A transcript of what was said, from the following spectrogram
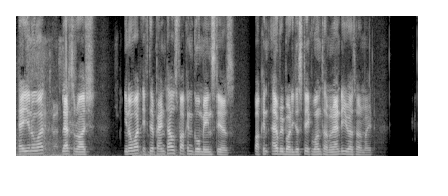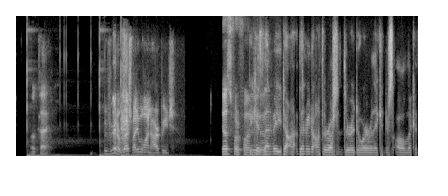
hey, you know what? Let's rush. You know what? If the penthouse fucking go main stairs, fucking everybody just take one thermite. Andy, you are thermite. Okay. If we're gonna rush, why do we want hard breach? Just for fun. Because you know? then we don't then we don't have to rush them through a door where they can just all look at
